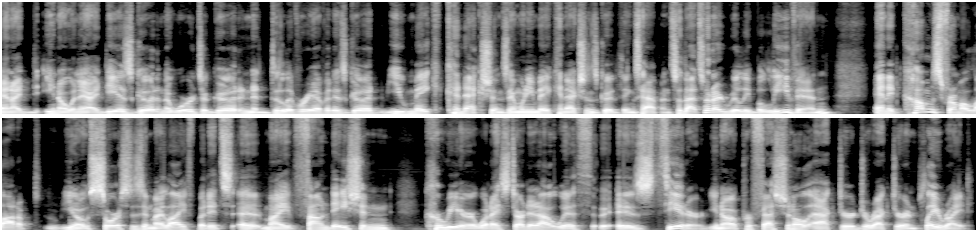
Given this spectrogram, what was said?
and I, you know, when the idea is good and the words are good and the delivery of it is good, you make connections. And when you make connections, good things happen. So that's what I really believe in. And it comes from a lot of, you know, sources in my life, but it's uh, my foundation career. What I started out with is theater, you know, a professional actor, director, and playwright.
